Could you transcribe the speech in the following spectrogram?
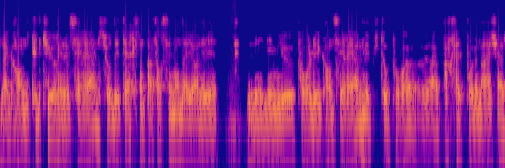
la, grande culture et le céréal sur des terres qui sont pas forcément d'ailleurs les, les, les, mieux pour les grandes céréales, mais plutôt pour euh, parfaites pour le maraîchage.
